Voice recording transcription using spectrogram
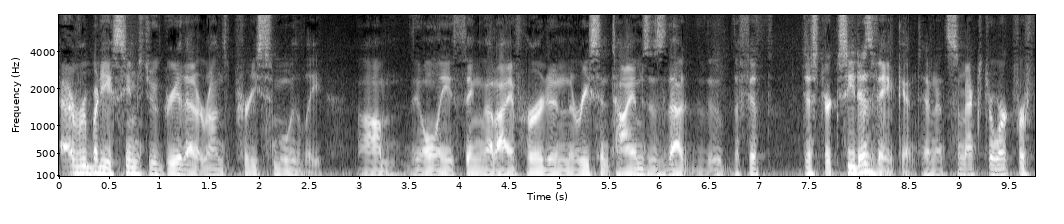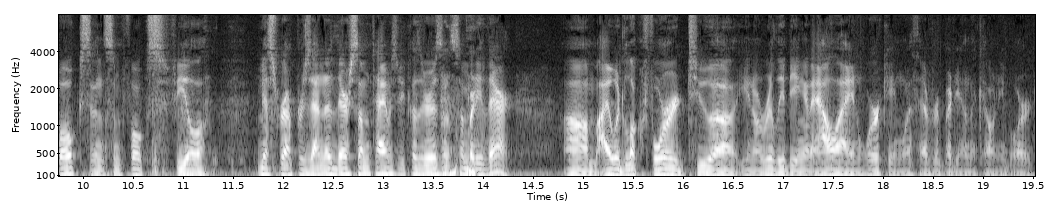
everybody seems to agree that it runs pretty smoothly. Um, the only thing that I've heard in the recent times is that the, the fifth district seat is vacant, and it's some extra work for folks, and some folks feel misrepresented there sometimes because there isn't somebody there. Um, I would look forward to uh, you know really being an ally and working with everybody on the county board.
